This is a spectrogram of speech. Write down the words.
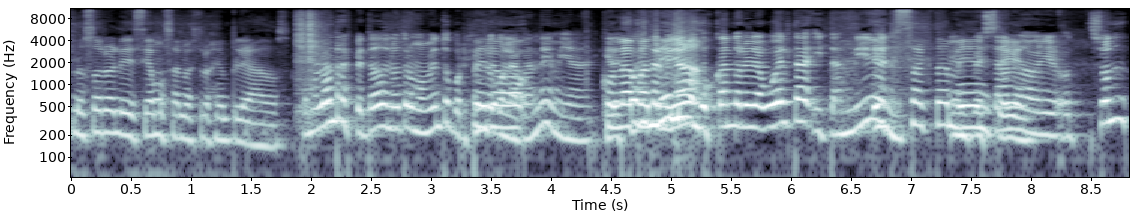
nosotros le decíamos a nuestros empleados. Como lo han respetado en otro momento, por ejemplo, con la pandemia. con la pandemia terminaron buscándole la vuelta y también exactamente. empezando a abrir. Son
